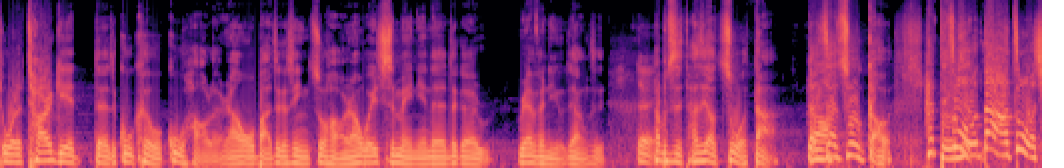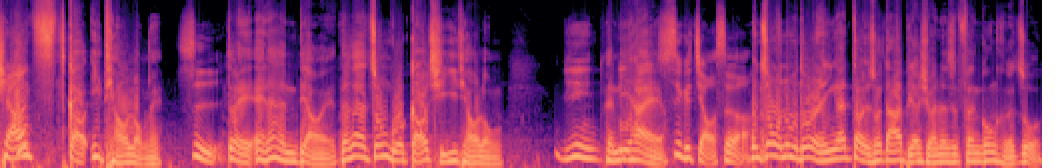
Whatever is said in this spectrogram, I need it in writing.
我的 target 的顾客我顾好了，然后我把这个事情做好，然后维持每年的这个 revenue 这样子。对，他不是，他是要做大。但是他最后搞他等于做大做强，搞一条龙哎，是。对，哎、欸，他很屌哎、欸，但是在中国搞起一条龙，一定很厉害、欸，是个角色啊。那中国那么多人，应该到底说大家比较喜欢的是分工合作，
